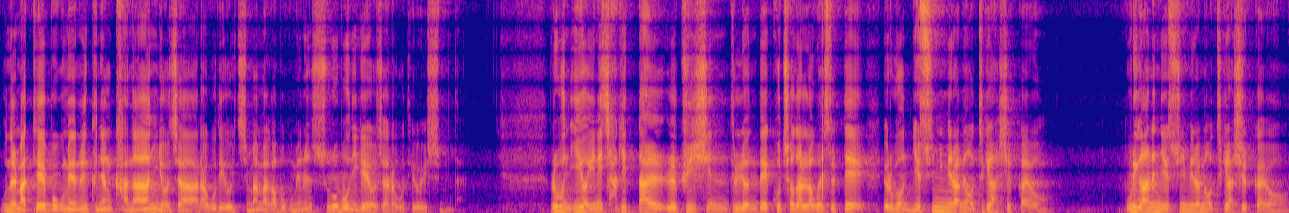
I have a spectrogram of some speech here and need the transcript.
오늘 마태복음에는 그냥 가나안 여자라고 되어 있지만 마가복음에는 수로보니게 여자라고 되어 있습니다. 여러분 이 여인이 자기 딸을 귀신 들렸는데 고쳐달라고 했을 때 여러분 예수님이라면 어떻게 하실까요? 우리가 아는 예수님이라면 어떻게 하실까요?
